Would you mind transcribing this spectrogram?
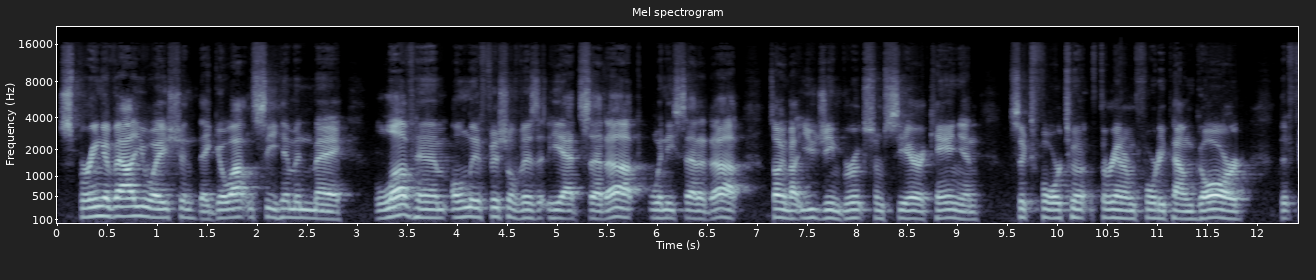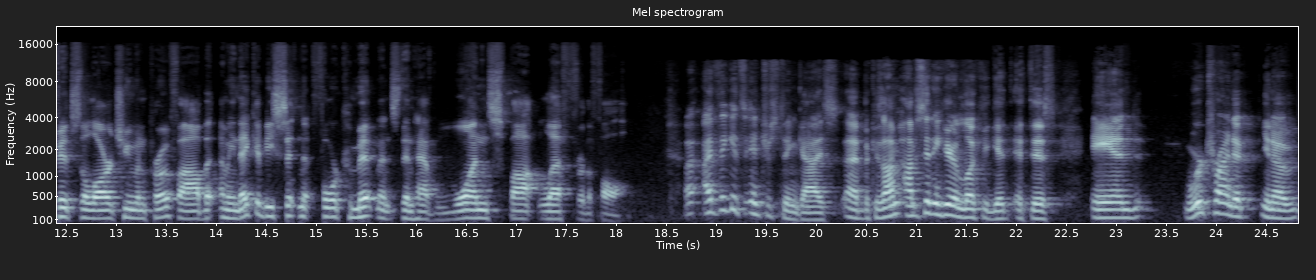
spring evaluation. They go out and see him in May. Love him. Only official visit he had set up when he set it up. Talking about Eugene Brooks from Sierra Canyon, 6'4, 340 pound guard that fits the large human profile. But I mean, they could be sitting at four commitments, then have one spot left for the fall. I think it's interesting, guys, uh, because I'm, I'm sitting here looking at, at this and we're trying to, you know,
